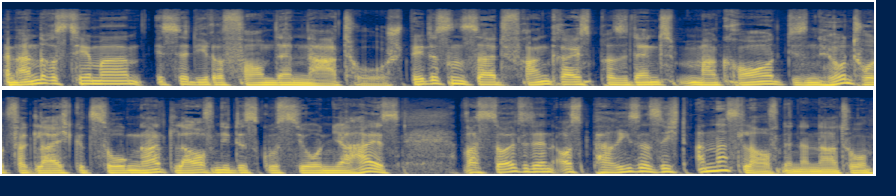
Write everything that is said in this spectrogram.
Ein anderes Thema ist ja die Reform der NATO. Spätestens seit Frankreichs Präsident Macron diesen Hirntodvergleich gezogen hat, laufen die Diskussionen ja heiß. Was sollte denn aus Pariser Sicht anders laufen in der NATO?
